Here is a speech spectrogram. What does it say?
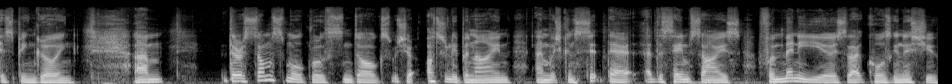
it's been growing. Um, there are some small growths in dogs which are utterly benign and which can sit there at the same size for many years without causing an issue.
